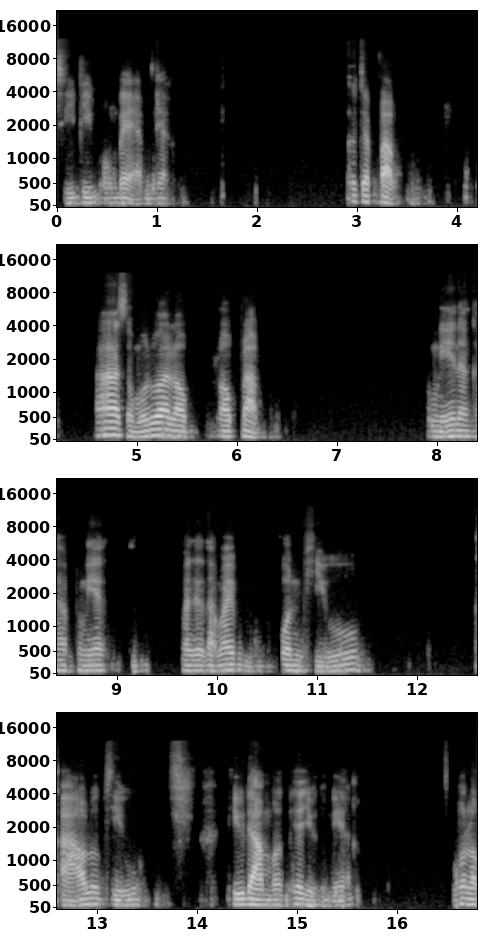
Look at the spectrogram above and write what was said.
สีผิวของแบบเนี่ยก็จะปรับ ถ้าสมมุติว่าเราเราปรับ ตรงนี้นะครับ ตรงนี้มันจะทำให้คนผิวขาวหรือผิว ผิวดำมันก็จะอยู่ตรงนี้สมมติเรา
